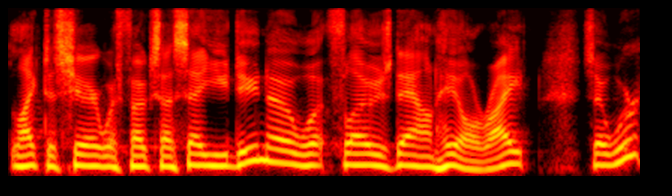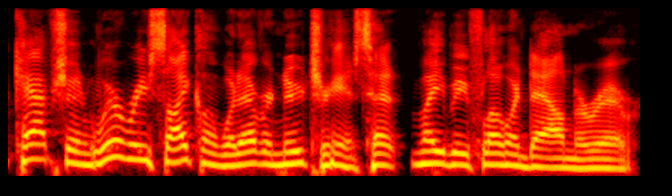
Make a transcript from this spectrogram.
like to share with folks, I say, you do know what flows downhill, right? So we're capturing, we're recycling whatever nutrients that may be flowing down the river.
